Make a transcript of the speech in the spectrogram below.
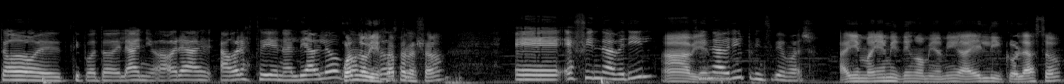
todo el tipo todo el año. Ahora, ahora estoy en El Diablo. ¿Cuándo Costa. para allá? Eh, es fin de abril. Ah, bien. Fin de abril, principio de mayo. Ahí en Miami tengo a mi amiga Eli Colazo,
